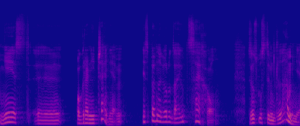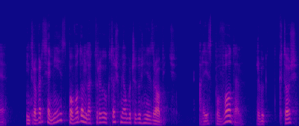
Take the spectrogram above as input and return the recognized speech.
nie jest y, ograniczeniem, jest pewnego rodzaju cechą. W związku z tym dla mnie introwersja nie jest powodem, dla którego ktoś miałby czegoś nie zrobić, ale jest powodem, żeby ktoś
